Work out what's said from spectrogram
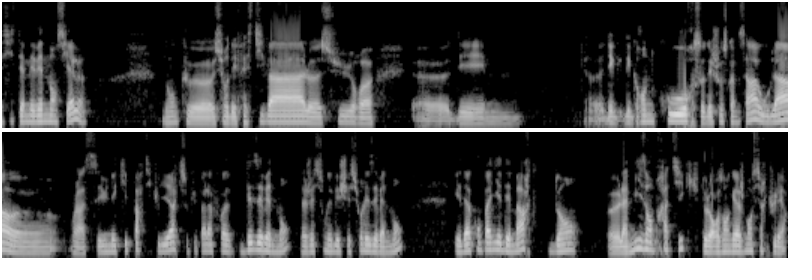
systèmes événementiels. Donc sur des festivals, sur des des, grandes courses, des choses comme ça, où là, voilà, c'est une équipe particulière qui s'occupe à la fois des événements, la gestion des déchets sur les événements, et d'accompagner des marques dans euh, la mise en pratique de leurs engagements circulaires.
